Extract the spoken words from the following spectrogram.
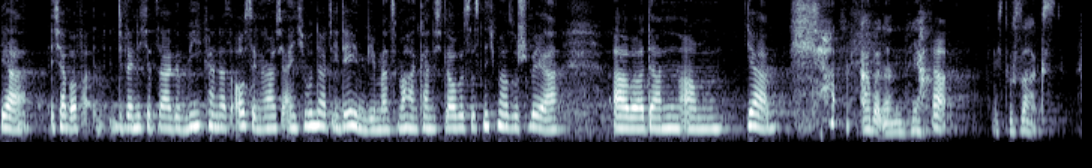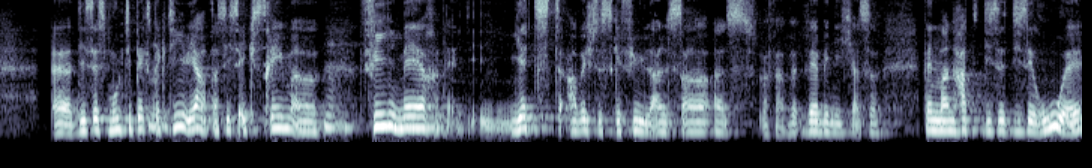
ja, ich habe auf, wenn ich jetzt sage, wie kann das aussehen, dann habe ich eigentlich 100 Ideen, wie man es machen kann. Ich glaube, es ist nicht mal so schwer. Aber dann, ähm, ja. Aber dann, ja, ja. wie du sagst. Äh, dieses Multiperspektive, ja, das ist extrem äh, viel mehr, jetzt habe ich das Gefühl, als, äh, als wer bin ich, also wenn man hat diese, diese Ruhe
